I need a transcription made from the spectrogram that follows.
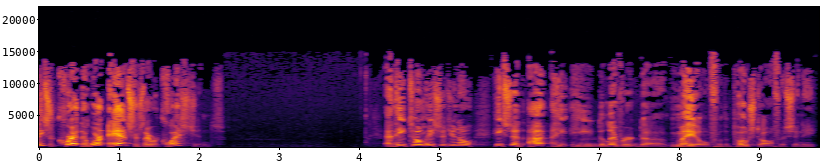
These are they weren't answers; they were questions." And he told me, he said, you know, he said I, he he delivered uh, mail for the post office, and he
